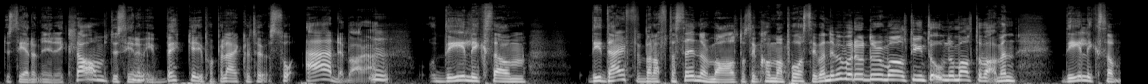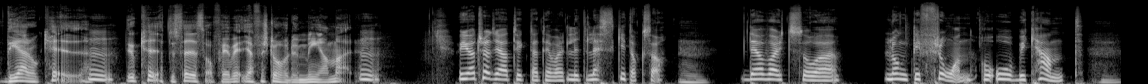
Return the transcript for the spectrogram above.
du ser dem i reklam, du ser Mm. dem i böcker, i populärkultur. Så är det bara. Och det är liksom, det är därför man ofta säger normalt och sen kommer man på sig, men vadå normalt, det är inte onormalt att vara, men det är liksom, det är okej. Mm. Det är okej att du säger så, för jag, jag förstår vad du menar. Och jag tror att jag har tyckt att det har varit lite läskigt också. Mm. Det har varit så långt ifrån och obekant. Mm.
